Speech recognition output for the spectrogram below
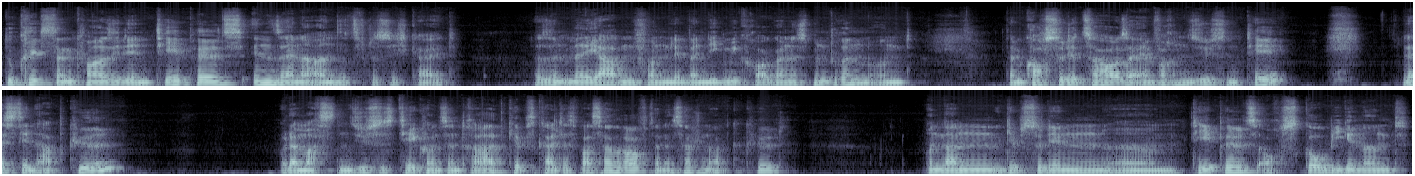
Du kriegst dann quasi den Teepilz in seiner Ansatzflüssigkeit. Da sind Milliarden von lebendigen Mikroorganismen drin und dann kochst du dir zu Hause einfach einen süßen Tee lässt den abkühlen oder machst ein süßes Teekonzentrat, kippst kaltes Wasser drauf, dann ist er schon abgekühlt. Und dann gibst du den ähm, Teepilz, auch SCOBY genannt,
